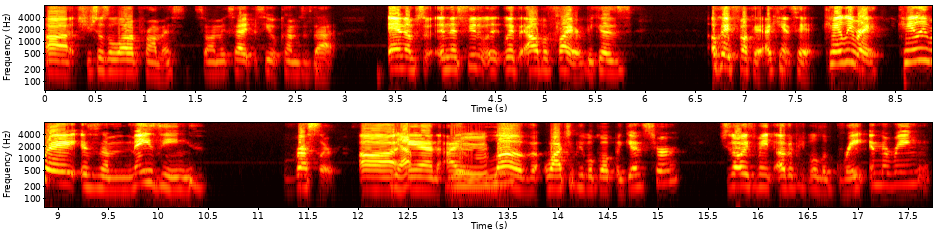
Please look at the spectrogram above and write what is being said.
uh, she shows a lot of promise. So I'm excited to see what comes of that. And I'm in this feud with, with Alba Fyre because okay, fuck it, I can't say it. Kay Lee Ray. Kay Lee Ray is an amazing wrestler. Uh, yep. And I mm-hmm. love watching people go up against her. She's always made other people look great in the ring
